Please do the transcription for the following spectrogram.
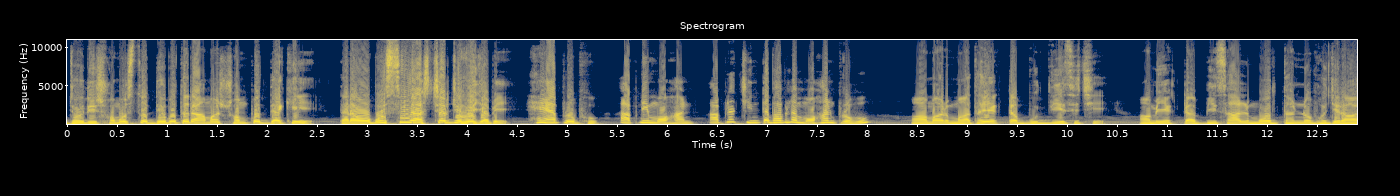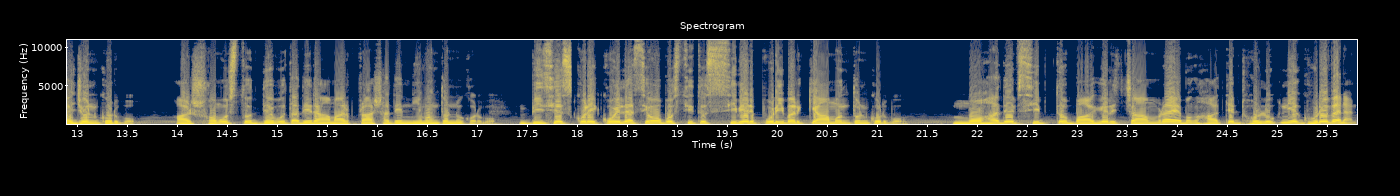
যদি সমস্ত দেবতারা আমার সম্পদ দেখে তারা অবশ্যই আশ্চর্য হয়ে যাবে। হ্যাঁ প্রভু আপনি মহান। আপনার চিন্তাভাবনা মহান প্রভু। আমার মাথায় একটা বুদ্ধি এসেছে। আমি একটা বিশাল মধ্যাহ্নভোজের আয়োজন করব আর সমস্ত দেবতাদের আমার প্রাসাদে নিমন্ত্রণ করব। বিশেষ করে কৈলাসে অবস্থিত শিবের পরিবারকে আমন্ত্রণ করব। মহাদেব শিব তো বাঘের চামড়া এবং হাতে ঢোলুক নিয়ে ঘুরে বেড়ান।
